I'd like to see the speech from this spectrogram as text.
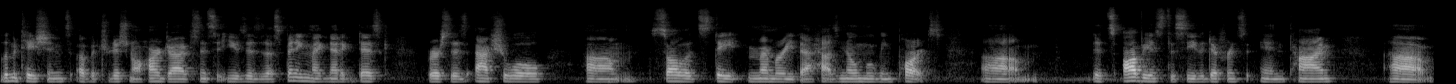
limitations of a traditional hard drive since it uses a spinning magnetic disk versus actual um, solid state memory that has no moving parts. Um, it's obvious to see the difference in time. Um,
